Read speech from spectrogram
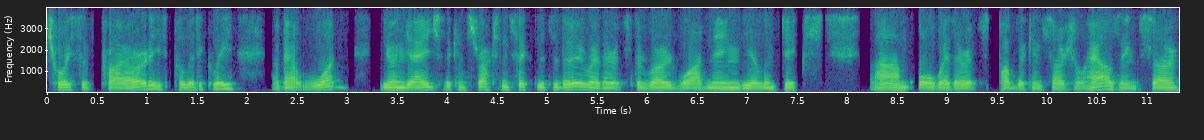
choice of priorities politically about what you engage the construction sector to do, whether it's the road widening, the Olympics, um, or whether it's public and social housing. So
